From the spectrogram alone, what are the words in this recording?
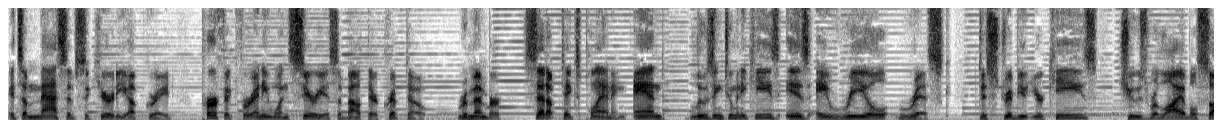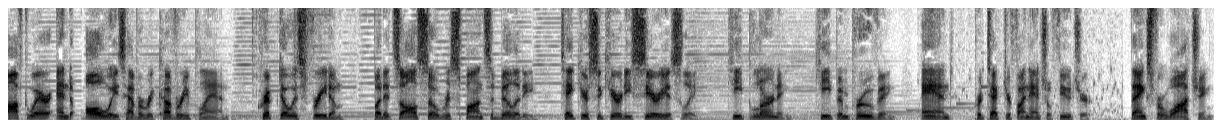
It's a massive security upgrade, perfect for anyone serious about their crypto. Remember, setup takes planning, and losing too many keys is a real risk. Distribute your keys, choose reliable software, and always have a recovery plan. Crypto is freedom, but it's also responsibility. Take your security seriously, keep learning, keep improving, and protect your financial future. Thanks for watching.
